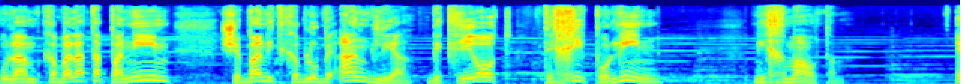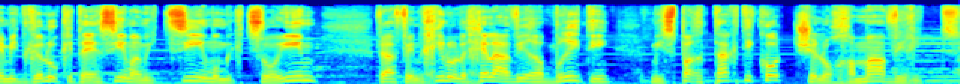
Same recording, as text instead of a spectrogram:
אולם קבלת הפנים שבה נתקבלו באנגליה בקריאות תחי פולין, נחמה אותם. הם התגלו כטייסים אמיצים ומקצועיים ואף הנחילו לחיל האוויר הבריטי מספר טקטיקות של לוחמה אווירית.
